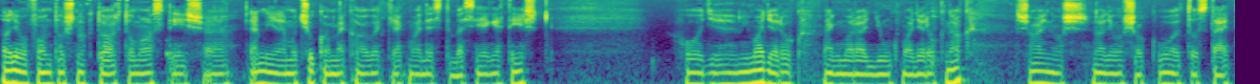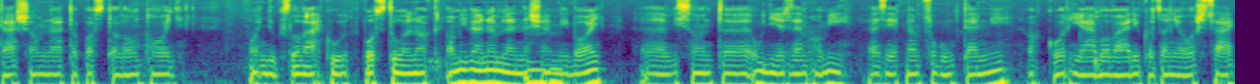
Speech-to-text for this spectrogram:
nagyon fontosnak tartom azt, és remélem, hogy sokan meghallgatják majd ezt a beszélgetést, hogy mi magyarok megmaradjunk magyaroknak. Sajnos nagyon sok volt osztálytársamnál tapasztalom, hogy mondjuk szlovákul posztolnak, amivel nem lenne mm. semmi baj, Viszont úgy érzem, ha mi ezért nem fogunk tenni, akkor hiába várjuk az anyaország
